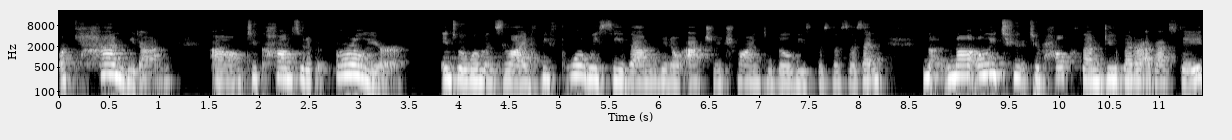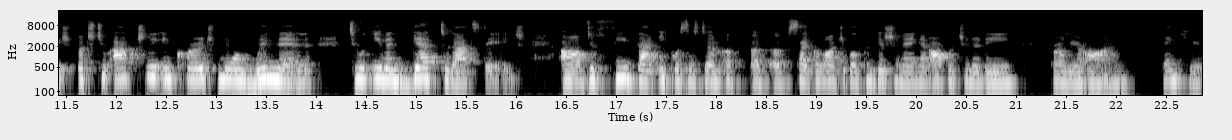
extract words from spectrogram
or can be done um, to come sort of earlier into a woman's life before we see them, you know, actually trying to build these businesses? And not, not only to, to help them do better at that stage, but to actually encourage more women to even get to that stage, uh, to feed that ecosystem of, of, of psychological conditioning and opportunity earlier on. Thank you.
